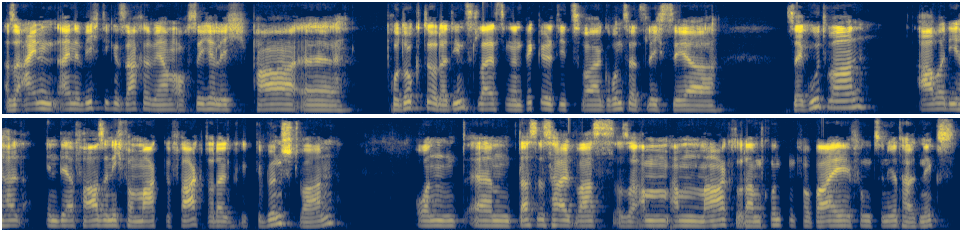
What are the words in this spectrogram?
also ein, eine wichtige Sache, wir haben auch sicherlich paar äh, Produkte oder Dienstleistungen entwickelt, die zwar grundsätzlich sehr, sehr gut waren, aber die halt in der Phase nicht vom Markt gefragt oder gewünscht waren. Und ähm, das ist halt was, also am, am Markt oder am Kunden vorbei funktioniert halt nichts.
